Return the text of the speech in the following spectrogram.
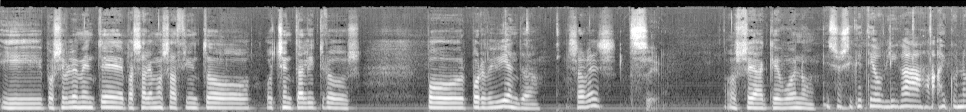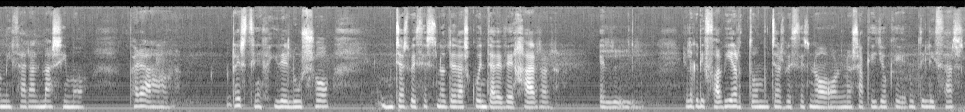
y posiblemente pasaremos a 180 litros por, por vivienda, ¿sabes? Sí. O sea que bueno. Eso sí que te obliga a economizar al máximo para restringir el uso. Muchas veces no te das cuenta de dejar el, el grifo abierto, muchas veces no, no, es aquello que utilizas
